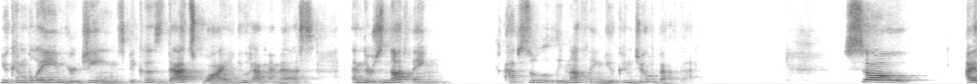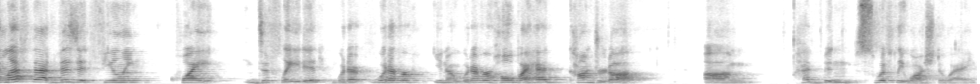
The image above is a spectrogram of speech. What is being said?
you can blame your genes because that's why you have MS. And there's nothing, absolutely nothing you can do about that. So I left that visit feeling quite deflated. Whatever, whatever you know, whatever hope I had conjured up um, had been swiftly washed away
